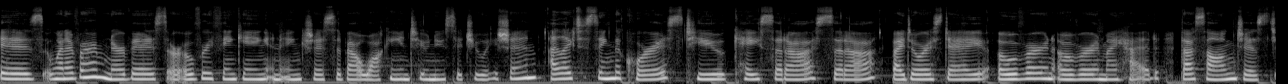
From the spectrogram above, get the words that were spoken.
is whenever I'm nervous or overthinking and anxious about walking into a new situation, I like to sing the chorus to Que Sera Sera by Doris Day over and over in my head. That song just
